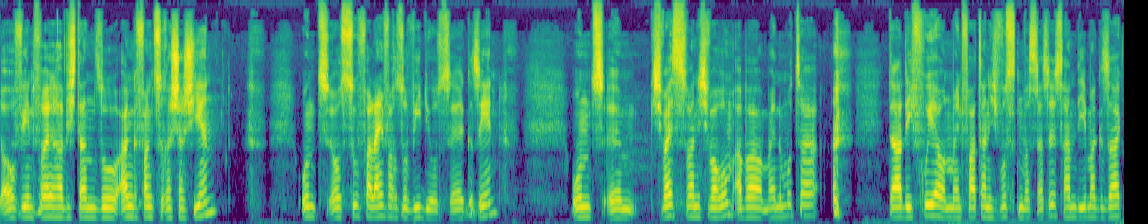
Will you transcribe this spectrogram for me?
auf jeden Fall habe ich dann so angefangen zu recherchieren und aus Zufall einfach so Videos äh, gesehen. Und ähm, ich weiß zwar nicht warum, aber meine Mutter, da die früher und mein Vater nicht wussten, was das ist, haben die immer gesagt,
